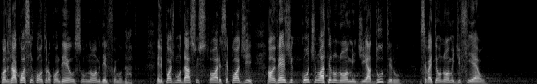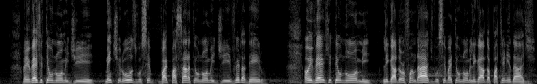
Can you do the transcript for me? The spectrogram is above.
Quando Jacó se encontrou com Deus, o nome dele foi mudado. Ele pode mudar a sua história. Você pode, ao invés de continuar tendo o nome de adúltero, você vai ter o nome de fiel. Ao invés de ter o um nome de mentiroso, você vai passar a ter o um nome de verdadeiro. Ao invés de ter o um nome ligado à orfandade, você vai ter um nome ligado à paternidade.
